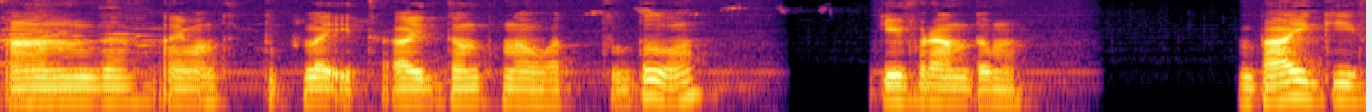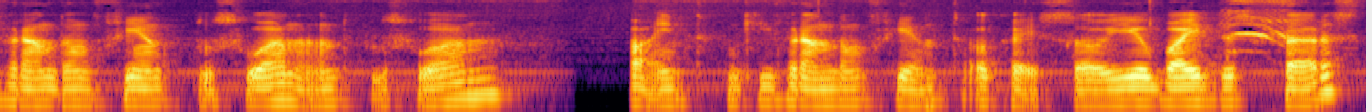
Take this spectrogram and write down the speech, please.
And I wanted to play it. I don't know what to do. Give random Buy give random friend plus one and plus one. Find give random friend. Okay, so you buy this first.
